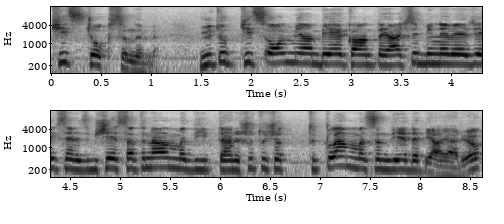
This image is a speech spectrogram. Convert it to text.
Kids çok sınırlı. YouTube Kids olmayan bir account'ta yaşlı birine verecekseniz bir şey satın alma deyip de hani şu tuşa tıklanmasın diye de bir ayar yok.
